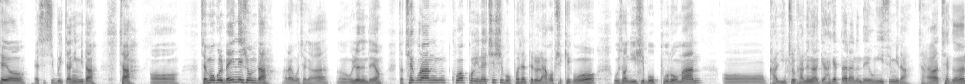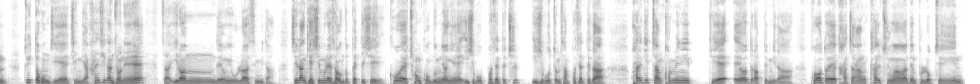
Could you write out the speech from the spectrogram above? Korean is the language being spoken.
안녕하세요. SCV 짱입니다. 자, 어, 제목을 메인넷이 온다. 라고 제가 어, 올렸는데요. 자, 채굴한 코어 코인의 75%를 락업시키고 우선 25%만 어, 가, 인출 가능하게 하겠다라는 내용이 있습니다. 자, 최근 트위터 공지에 지금 약 1시간 전에 자, 이런 내용이 올라왔습니다. 지난 게시물에서 언급했듯이 코어의 총 공급량의 25% 7, 25.3%가 활기찬 커뮤니티에 에어드랍 됩니다. 코어도의 가장 탈중앙화된 블록체인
